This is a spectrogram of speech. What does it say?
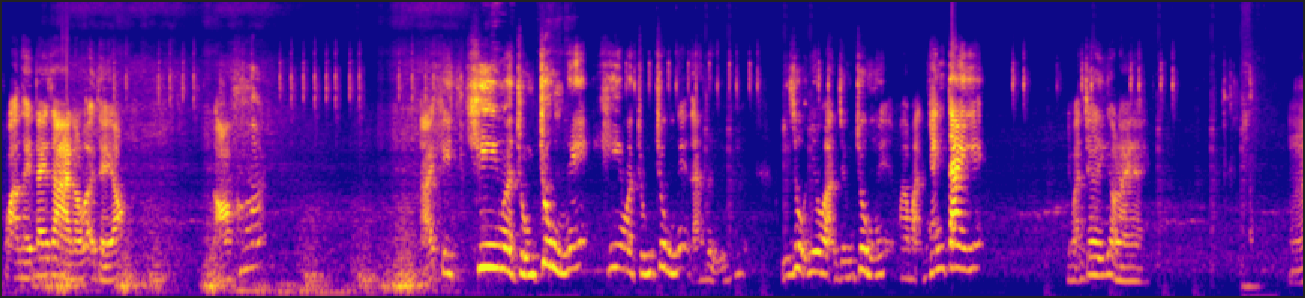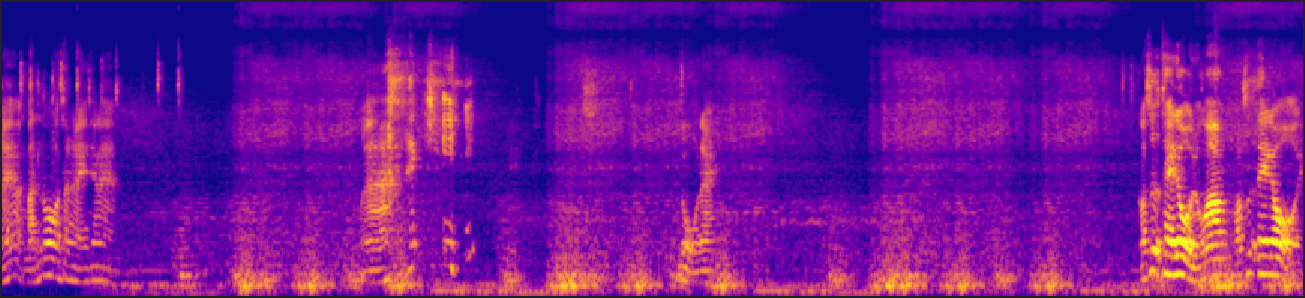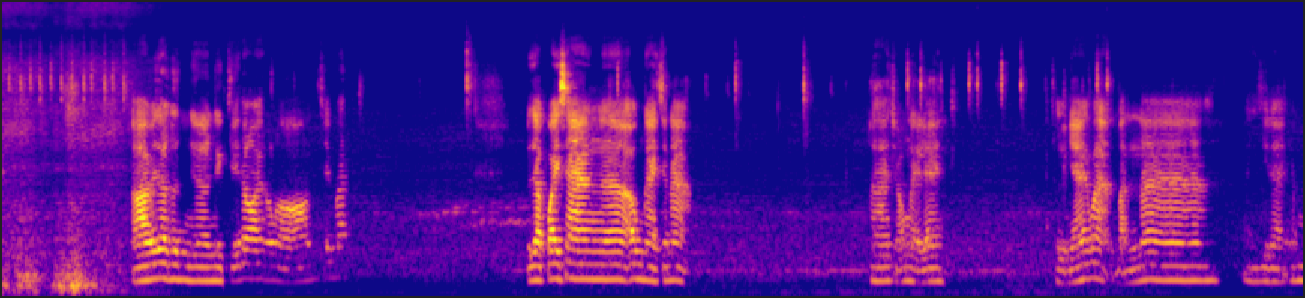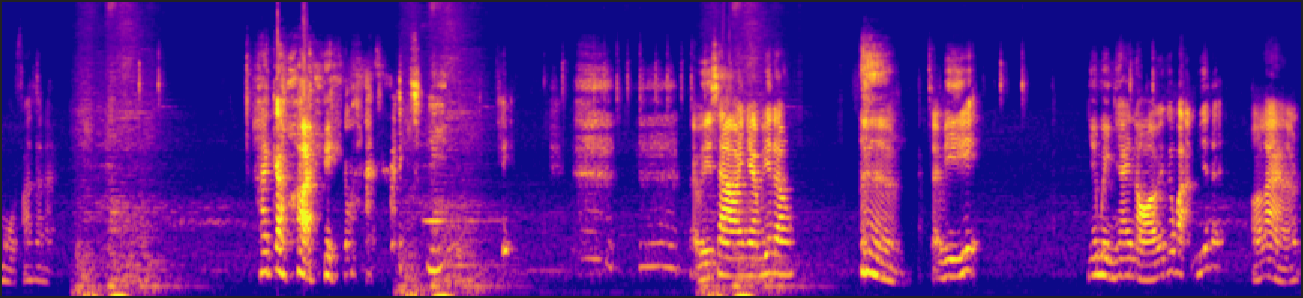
các bạn thấy tay dài nó lợi thế không? Đó đấy, khi khi mà chúng trùng ấy, khi mà chúng trùng ấy, giả sử ví dụ như bạn chúng trùng ấy, mà bạn nhanh tay ấy, thì bạn chơi cái kiểu này này. Đấy, bạn bắn vô thằng này xem nào. À đổ này. Có sự thay đổi đúng không? Có sự thay đổi. À bây giờ đừng à, nghịch chế thôi, không nó chết mất bây giờ quay sang ờ, ông này xem nào. À, cho ông này lên. Thử nhá các bạn bắn uh, gì đây? Em một phát ra này. Hai cao bảy tại vì sao anh em biết không? Tại vì như mình hay nói với các bạn biết đấy đó là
